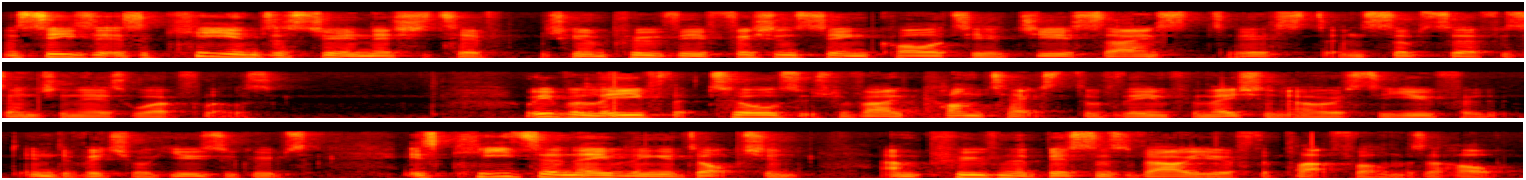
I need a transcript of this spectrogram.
and sees it as a key industry initiative which can improve the efficiency and quality of geoscientists and subsurface engineers' workflows. We believe that tools which provide context of the information OSDU for individual user groups is key to enabling adoption and proving the business value of the platform as a whole.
